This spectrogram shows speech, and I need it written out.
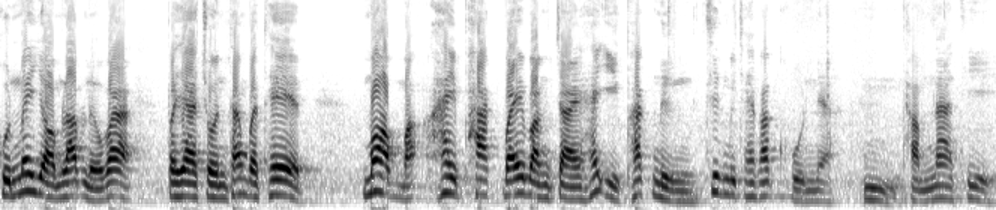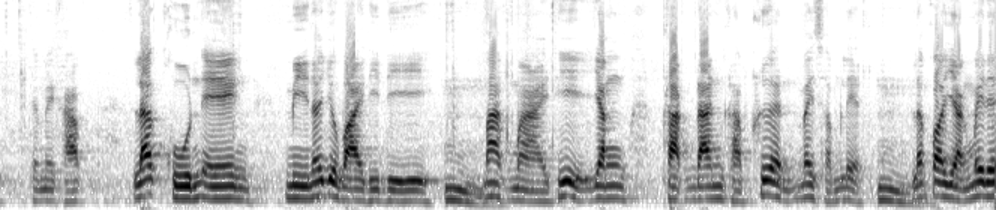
คุณไม่ยอมรับหรือว่าประชาชนทั้งประเทศ มอบมาให้พักไว้วางใจให้อีกพักหนึ่ง ซึ่งไม่ใช่พักคุณเนี่ยอืมทำหน้าที่ใช่ไหมครับ และคุณเองมีนโยบายดีอืมมากมายที่ยังผลักดันขับเคลื่อนไม่สำเร็จอืมแล้วก็ยังไม่ได้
